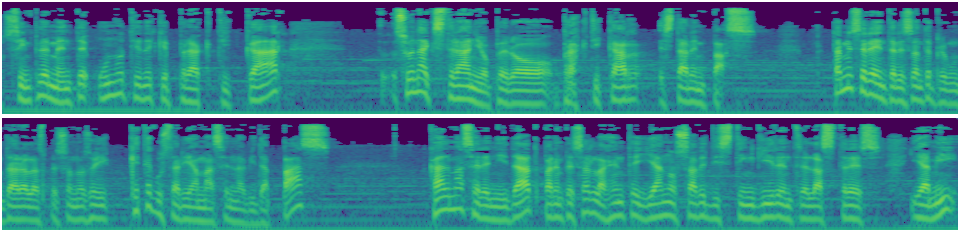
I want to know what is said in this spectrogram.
Simplemente uno tiene que practicar Suena extraño, pero practicar estar en paz. También sería interesante preguntar a las personas, oye, ¿qué te gustaría más en la vida? ¿Paz? Calma, serenidad. Para empezar, la gente ya no sabe distinguir entre las tres. Y a mí,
